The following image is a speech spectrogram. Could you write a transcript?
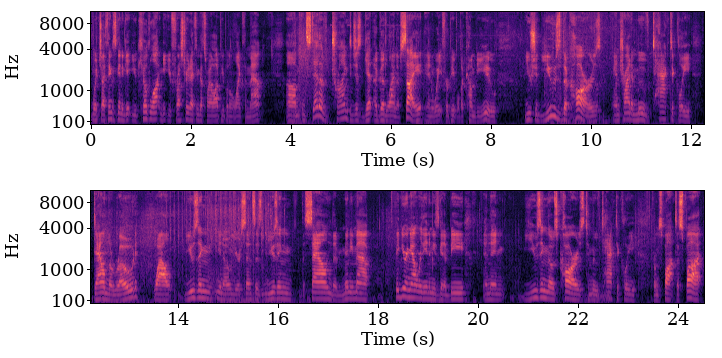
which I think is going to get you killed a lot and get you frustrated. I think that's why a lot of people don't like the map. Um, instead of trying to just get a good line of sight and wait for people to come to you, you should use the cars and try to move tactically down the road while using, you know, your senses, using the sound, the mini map, figuring out where the enemy is going to be, and then using those cars to move tactically from spot to spot,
